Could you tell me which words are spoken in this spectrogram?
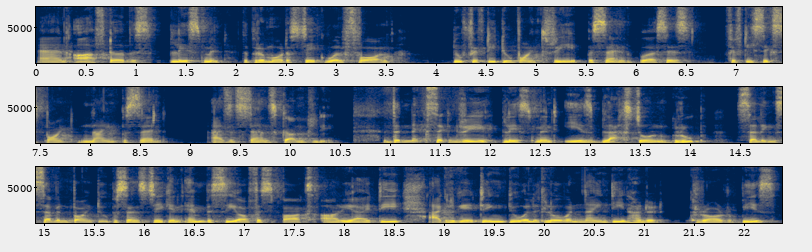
and after this placement, the promoter stake will fall to 52.3% versus 56.9% as it stands currently. The next secondary placement is Blackstone Group selling 7.2% stake in Embassy Office Parks REIT, aggregating to a little over 1900 crore rupees.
